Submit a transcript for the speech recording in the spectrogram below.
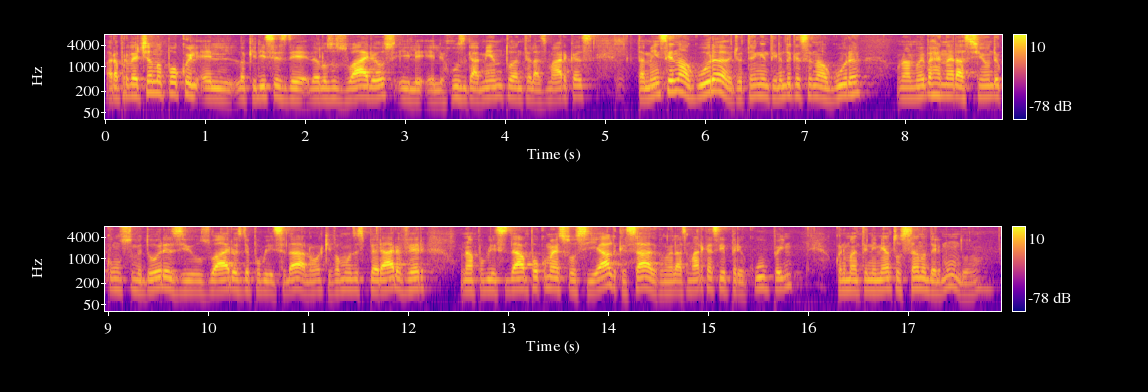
Ahora, aprovechando un poco el, que dices de, de los usuarios y el, ante las marcas, también se inaugura, yo tengo entendido que se inaugura una nueva generación de consumidores y usuarios de publicidad, ¿no? que vamos esperar ver una publicidad un poco más social, que sabe, cuando las marcas se preocupen con el mantenimiento sano del mundo. ¿no?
